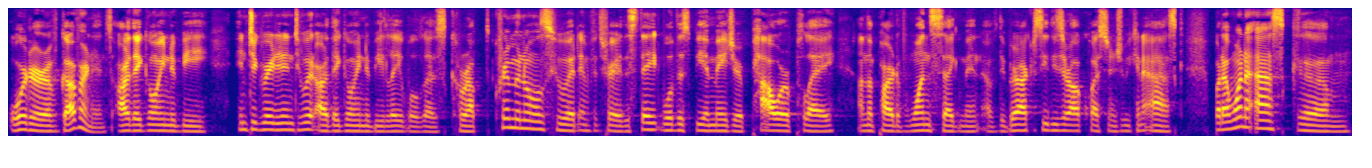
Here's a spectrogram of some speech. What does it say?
order of governance. Are they going to be integrated into it? Are they going to be labeled as corrupt criminals who had infiltrated the state? Will this be a major power play on the part of one segment of the bureaucracy? These are all questions we can ask. But I want to ask. Um,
